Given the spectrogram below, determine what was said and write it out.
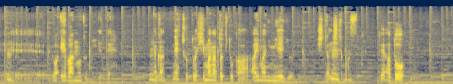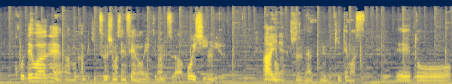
えー、要は A 版ノートに入れて、なんかね、ちょっと暇な時とか合間に見れるようにしたりしてます。で、あと、これはね、あの、完璧通島先生の影響なんですが、 Voicy っていうあ、いいね。聞いなうん聞いてます。えっ、と、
